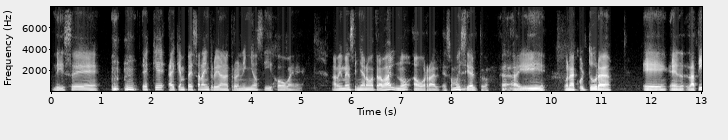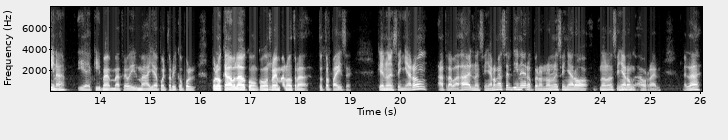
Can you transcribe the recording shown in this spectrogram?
Dice es que hay que empezar a instruir a nuestros niños y jóvenes. A mí me enseñaron a trabajar, no a ahorrar. Eso es muy cierto. Hay una cultura eh, en latina, y aquí me, atrevo a ir más allá de Puerto Rico por, por lo que he hablado con, con otros hermanos de, otros países, que nos enseñaron a trabajar, nos enseñaron a hacer dinero, pero no nos enseñaron, no nos enseñaron a ahorrar, ¿verdad?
